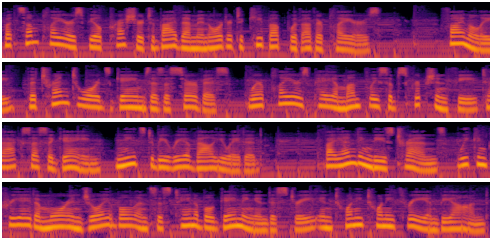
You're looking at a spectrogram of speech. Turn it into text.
but some players feel pressure to buy them in order to keep up with other players. Finally, the trend towards games as a service, where players pay a monthly subscription fee to access a game, needs to be re-evaluated. By ending these trends, we can create a more enjoyable and sustainable gaming industry in 2023 and beyond.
